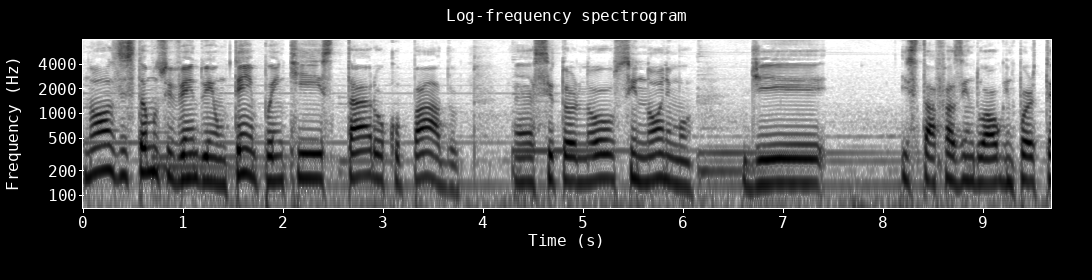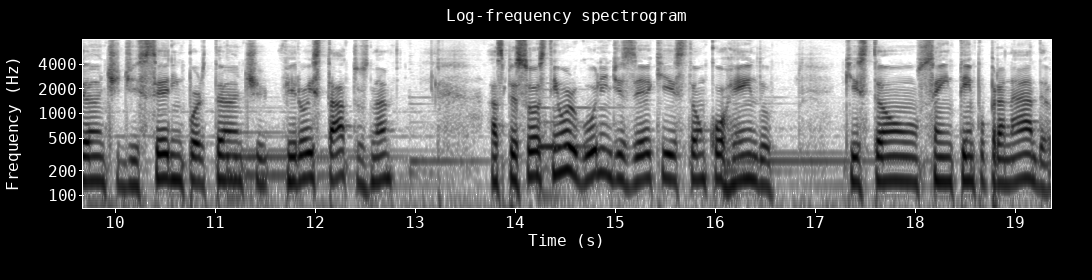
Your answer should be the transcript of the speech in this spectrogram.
Nós estamos vivendo em um tempo em que estar ocupado é, se tornou sinônimo de estar fazendo algo importante, de ser importante, virou status, né? As pessoas têm orgulho em dizer que estão correndo, que estão sem tempo para nada,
